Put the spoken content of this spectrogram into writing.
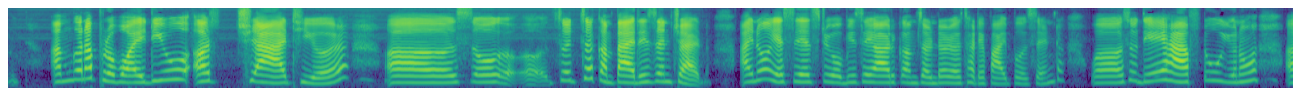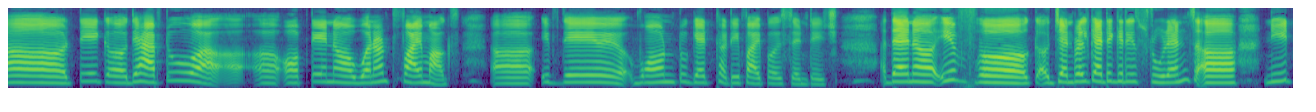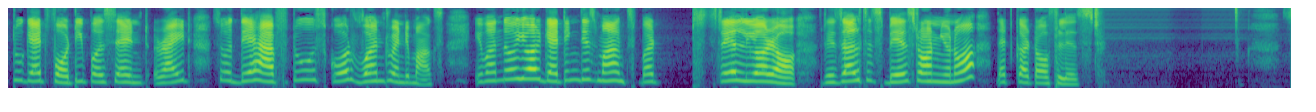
i'm gonna provide you a chat here. Uh, so uh, so it's a comparison chat. I know SCST OBCR comes under uh, 35% uh, so they have to you know uh, take uh, they have to uh, uh, obtain uh, 105 marks uh, if they want to get 35 percentage. Then uh, if uh, general category students uh, need to get 40% right? So they have to score 120 marks. Even though you are getting these marks but still your uh, results is based on you know that cutoff list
